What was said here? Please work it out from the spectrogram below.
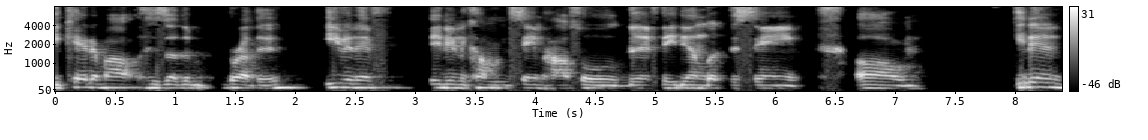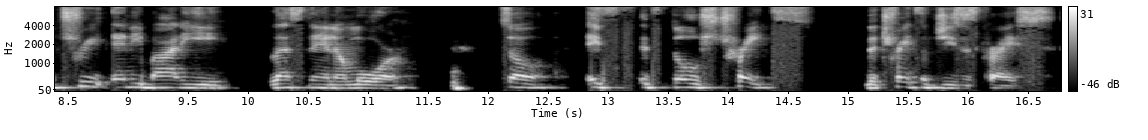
He cared about his other brother, even if they didn't come from the same household, if they didn't look the same. Um, he didn't treat anybody less than or more. So it's it's those traits, the traits of Jesus Christ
